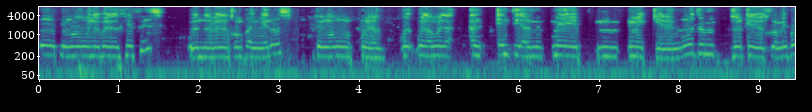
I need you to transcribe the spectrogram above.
Eh, tengo unos buenos jefes, unos buenos compañeros, tengo un- una, una buena entidad, me, me, me quieren mucho, son queridos conmigo,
